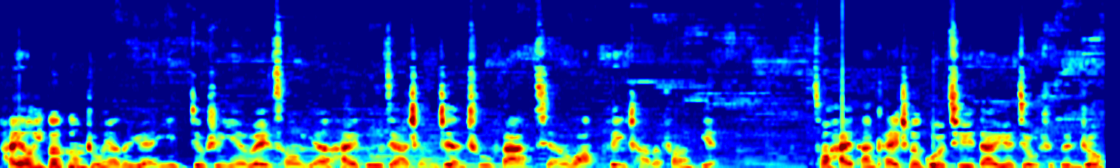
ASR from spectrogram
还有一个更重要的原因，就是因为从沿海度假城镇出发前往非常的方便。从海滩开车过去大约九十分钟，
